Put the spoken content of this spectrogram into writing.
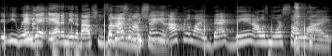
If he really that adamant about you But that's what I'm saying. I feel like back then I was more so like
